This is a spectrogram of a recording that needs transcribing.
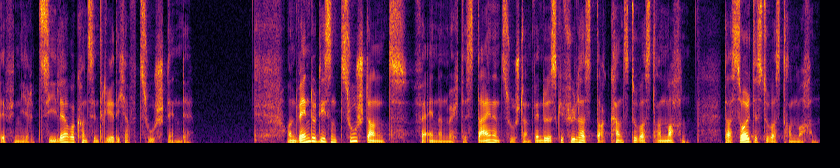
Definiere Ziele, aber konzentriere dich auf Zustände. Und wenn du diesen Zustand verändern möchtest, deinen Zustand, wenn du das Gefühl hast, da kannst du was dran machen, da solltest du was dran machen,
